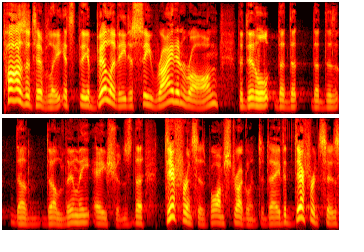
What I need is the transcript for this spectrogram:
Positively, it's the ability to see right and wrong, the, the, the, the, the delineations, the differences. Boy, I'm struggling today. The differences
